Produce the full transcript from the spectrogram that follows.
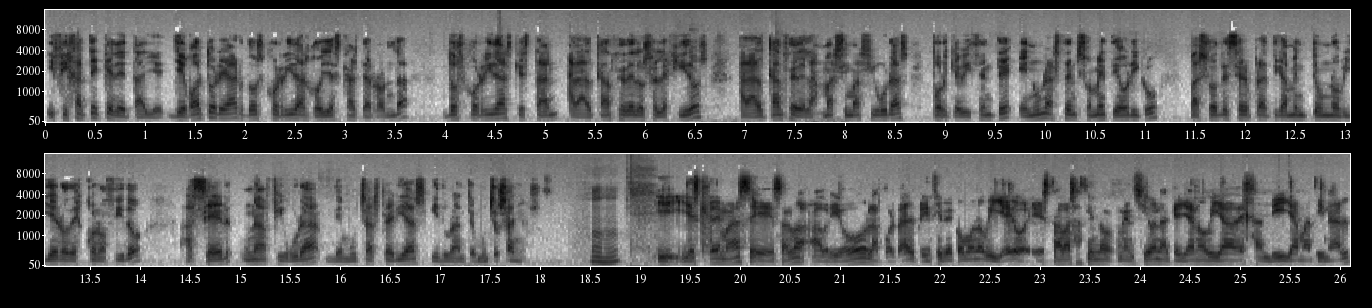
y fíjate qué detalle. Llegó a torear dos corridas goyescas de ronda, dos corridas que están al alcance de los elegidos, al alcance de las máximas figuras, porque Vicente en un ascenso meteórico pasó de ser prácticamente un novillero desconocido a ser una figura de muchas ferias y durante muchos años y, es que además, eh, Salva, abrió la puerta del príncipe como novillero. Estabas haciendo mención a aquella novilla de Jandilla matinal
